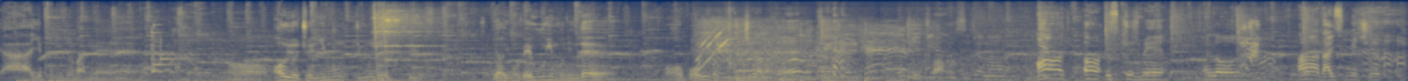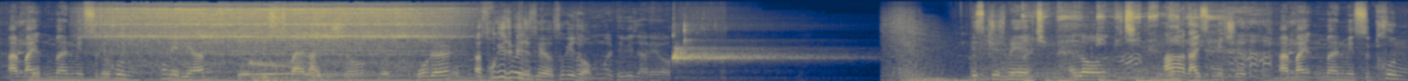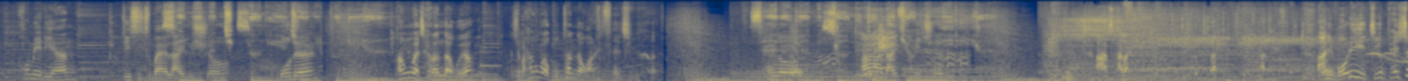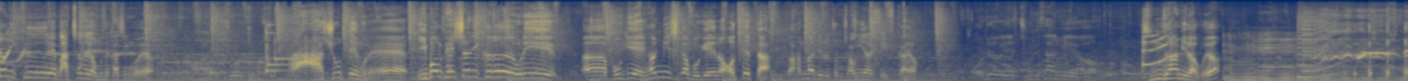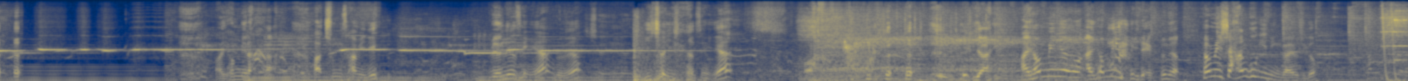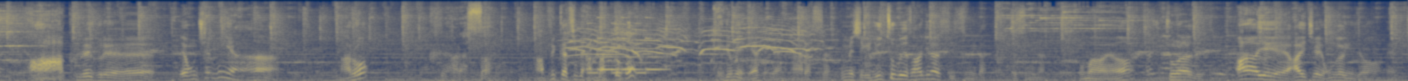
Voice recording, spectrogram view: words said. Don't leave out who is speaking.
Speaker 1: 야 예쁜 분들 많네. 어, 어우 저 이분 이분들 이- 야 이거 외국인 분인데 어 머리가 간지가 나네.
Speaker 2: 여기 찌무스잖아.
Speaker 1: 아, 아, excuse me, hello. 아, nice to meet you. 아, my, my name is Kun Comedian. This is my live show. 모델. 아, 소개 좀 해주세요. 소개 좀.
Speaker 2: 정말 되게 잘해요.
Speaker 1: Excuse me, hello. 아, nice to meet you. 아, my, my name is Kun Comedian. This is my live show. 모델. 한국말 잘한다고요? 지금 한국말 못한다고 안 했어요 지금. Hello. 아, meet you. 아, 잘한. 아니 머리 지금 패션위크에 맞춰서 염색하신 거예요? 아, 쇼 때문에. 이번 패션위크는 우리 아, 보기에 현민 씨가 보기에는 어땠다? 또 한마디로 좀 정의할 수 있을까요?
Speaker 2: 어려의 중3이에요.
Speaker 1: 중3이라고요? 아, 현민아. 아, 중3이니? 몇 년생이야, 그러면? 2001년생이야? 어. 야, 아, 현민이 형은, 아, 현민이 형이래. 그러면 현민 씨 한국인인가요, 지금? 아, 그래, 그래. 야, 형 최군이야. 알아? 그래, 알았어. 아프리카 TV 안 봤다고? 개그맨이야, 그냥. 알았어. 현민 씨, 유튜브에서 확인할 수 있습니다. 좋습니다. 고마워요. 좋아요. 아, 예, 예. 아, 제 영광이죠. 예.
